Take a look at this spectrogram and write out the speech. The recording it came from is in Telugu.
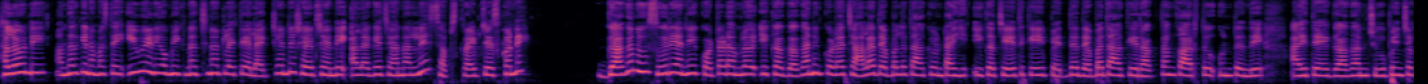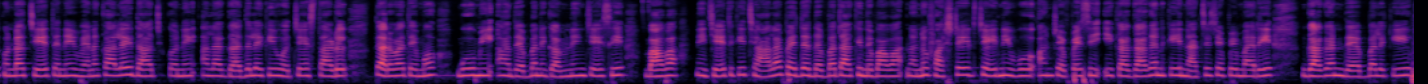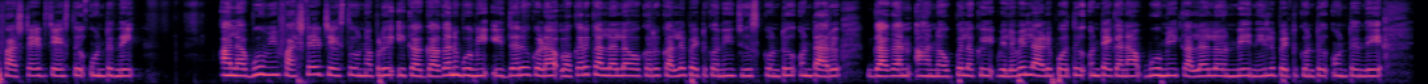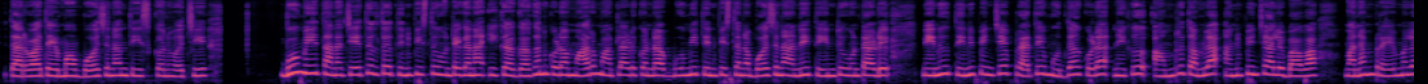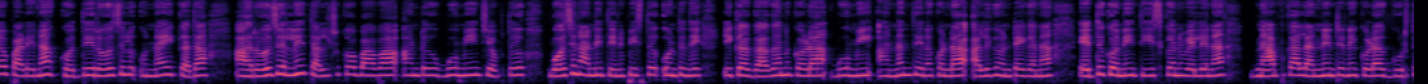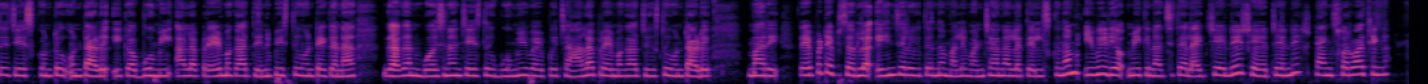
హలో అండి అందరికీ నమస్తే. ఈ వీడియో మీకు నచ్చినట్లయితే లైక్ చేయండి షేర్ చేయండి అలాగే ఛానల్ని సబ్స్క్రైబ్ చేసుకోండి. గగను సూర్యని కొట్టడంలో ఇక గగనికి కూడా చాలా దెబ్బలు తాకి ఉంటాయి. ఇక చేతికి పెద్ద దెబ్బ తాకి రక్తం కారుతూ ఉంటుంది. అయితే గగన్ చూపించకుండా చేతిని వెనకాలే దాచుకొని అలా గదిలోకి వచ్చేస్తాడు. తర్వాత ఏమో భూమి ఆ దెబ్బని గమనించేసి బావా నీ చేతికి చాలా పెద్ద దెబ్బ తాకింది బావా. నన్ను ఫస్ట్ ఎయిడ్ చేయనివ్వు అని చెప్పేసి ఇక గగన్కి నచ్చ చెప్పి మరి గగన్ దెబ్బలకి ఫస్ట్ ఎయిడ్ చేస్తూ ఉంటుంది. అలా భూమి ఫస్ట్ ఎయిడ్ చేస్తూ ఉన్నప్పుడు ఇక గగన్ భూమి ఇద్దరు కూడా ఒకరి కళ్ళల్లో ఒకరు కళ్ళు పెట్టుకొని చూసుకుంటూ ఉంటారు. గగన్ ఆ నొప్పులకి విలవిల్లాడిపోతూ ఉంటే కన భూమి కళ్ళలో నుండి నీళ్ళు పెట్టుకుంటూ ఉంటుంది. తర్వాత ఏమో భోజనం తీసుకొని వచ్చి భూమి తన చేతులతో తినిపిస్తూ ఉంటే గన ఇక గగన్ కూడా మారు మాట్లాడకుండా భూమి తినిపిస్తున్న భోజనాన్ని తింటూ ఉంటాడు. నేను తినిపించే ప్రతి ముద్ద కూడా నీకు అమృతంలా అనిపించాలి బావా. మనం ప్రేమలో పడిన కొద్ది రోజులు ఉన్నాయి కదా. ఆ రోజుల్ని తలుచుకో బావా అంటూ భూమి చెప్తూ భోజనాన్ని తినిపిస్తూ ఉంటుంది. ఇక గగన్ కూడా భూమి అన్నం తినకుండా అలిగి ఉంటే గన ఎత్తుకొని తీసుకొని వెళ్ళిన జ్ఞాపకాలన్నింటినీ కూడా గుర్తు చేసుకుంటూ ఉంటాడు. ఇక భూమి అలా ప్రేమగా తినిపిస్తూ ఉంటే గన గగన్ భోజనం భోజనం చేస్తూ భూమి వైపు చాలా ప్రేమగా చూస్తూ ఉంటాడు. మరి రేపటి ఎపిసోడ్లో ఏం జరుగుతుందో మళ్ళీ మన ఛానల్లో తెలుసుకుందాం. ఈ వీడియో మీకు నచ్చితే లైక్ చేయండి షేర్ చేయండి. Thanks for watching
